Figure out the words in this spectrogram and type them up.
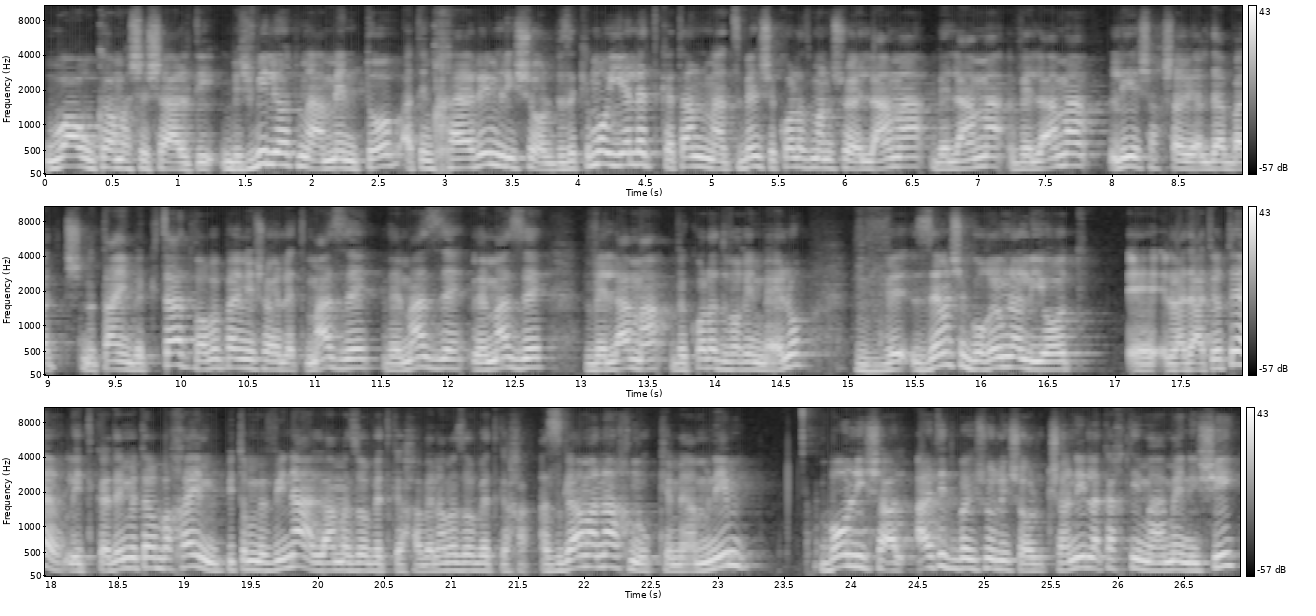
וואו, כמה ששאלתי. בשביל להיות מאמן טוב, אתם חייבים לשאול, וזה כמו ילד קטן מעצבן שכל הזמן שואל למה ולמה ולמה. לי יש עכשיו ילדה בת שנתיים וקצת, והרבה פעמים היא שואלת מה זה ומה זה ומה זה ולמה וכל הדברים האלו, וזה מה שגורם לה להיות אה, לדעת יותר, להתקדם יותר בחיים, היא פתאום מבינה למה זה עובד ככה ולמה זה עובד ככה. אז גם אנחנו כמאמנים, בואו נשאל, אל תתביישו לשאול. כשאני לקחתי מאמן אישי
